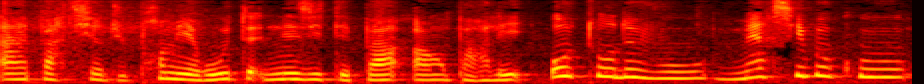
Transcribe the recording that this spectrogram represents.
À partir du 1er août, n'hésitez pas à en parler autour de vous. Merci beaucoup.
